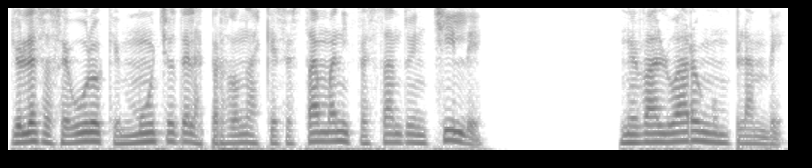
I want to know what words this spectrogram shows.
Yo les aseguro que muchas de las personas que se están manifestando en Chile no evaluaron un plan B.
